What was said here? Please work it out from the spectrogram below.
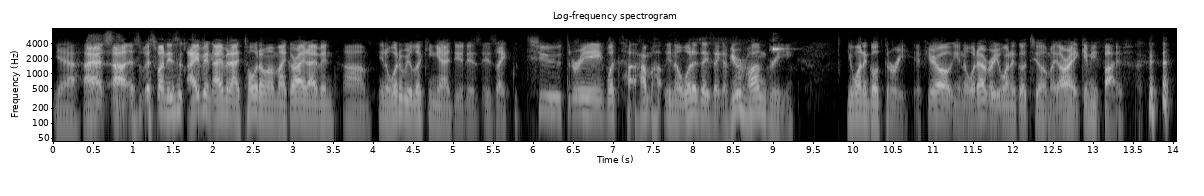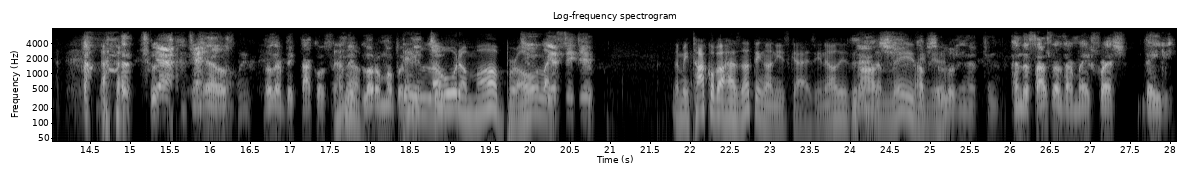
Yeah, I had, uh, it's, it's funny. This is Ivan. Ivan, I told him, I'm like, all right, Ivan. Um, you know, what are we looking at, dude? Is is like two, three? What's how, how you know what is it? He's like, if you're hungry, you want to go three. If you're, you know, whatever, you want to go two. I'm like, all right, give me five. yeah, yeah, those, those are big tacos, and they uh-huh. load them up with they meat load them up, bro. Like, yes, they do. I mean, Taco Bell has nothing on these guys. You know, this no, is amazing. Absolutely dude. nothing. And the salsas are made fresh daily.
